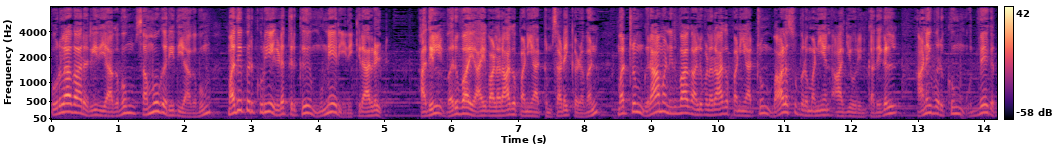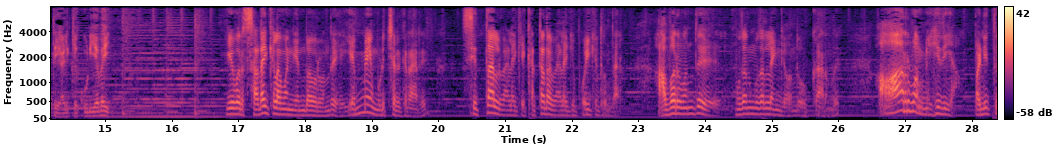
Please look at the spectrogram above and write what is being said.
பொருளாதார ரீதியாகவும் சமூக ரீதியாகவும் மதிப்பிற்குரிய இடத்திற்கு முன்னேறி இருக்கிறார்கள். அதில் வருவாய் ஆய்வாளராக பணியாற்றும் சடைக்கிழவன் மற்றும் கிராம நிர்வாக அலுவலராக பணியாற்றும் பாலசுப்பிரமணியன் ஆகியோரின் கதைகள் அனைவருக்கும் உத்வேகத்தை அளிக்கக்கூடியவை. இவர் சடைக்கிழவன் என்பவர் வந்து எம்ஏ முடிச்சிருக்கிறாரு. சித்தால் வேலைக்கு கட்டட வேலைக்கு போய்கிட்டு இருந்தார் அவர் வந்து முதன் முதல்ல இங்கே வந்து உட்கார்ந்து ஆர்வம் மிகுதியாக படித்து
